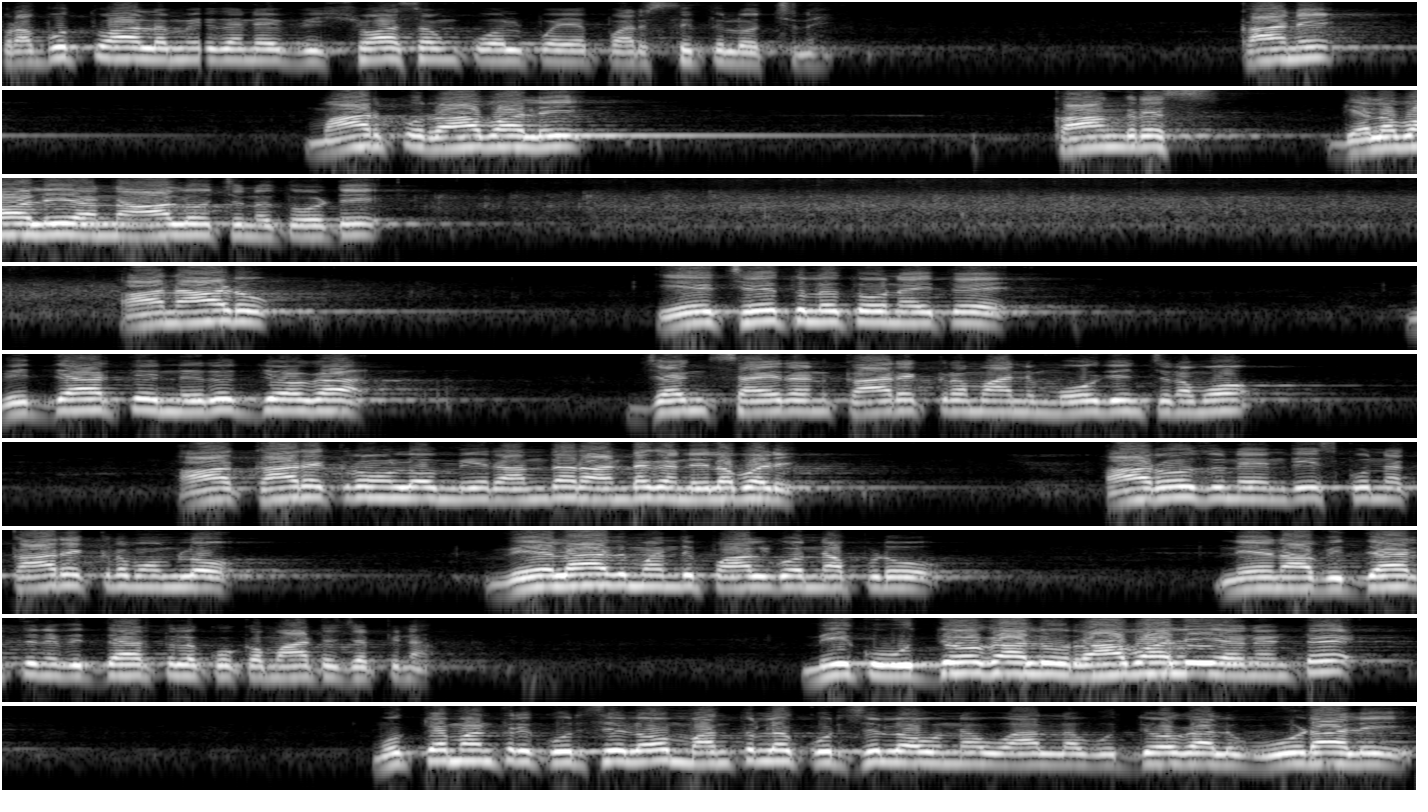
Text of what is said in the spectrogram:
ప్రభుత్వాల మీదనే విశ్వాసం కోల్పోయే పరిస్థితులు వచ్చినాయి. కానీ మార్పు రావాలి. కాంగ్రెస్ గెలవాలి అన్న ఆలోచనతోటి ఆనాడు ఏ చేతులతోనైతే విద్యార్థి నిరుద్యోగ జంగ్ సైరన్ కార్యక్రమాన్ని మోగించినమో ఆ కార్యక్రమంలో మీరందరూ అండగా నిలబడి ఆ రోజు నేను తీసుకున్న కార్యక్రమంలో వేలాది మంది పాల్గొన్నప్పుడు నేను ఆ విద్యార్థిని విద్యార్థులకు ఒక మాట చెప్పిన. మీకు ఉద్యోగాలు రావాలి అని అంటే ముఖ్యమంత్రి కుర్చీలో మంత్రుల కుర్చీలో ఉన్న వాళ్ళ ఉద్యోగాలు ఊడాలి.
